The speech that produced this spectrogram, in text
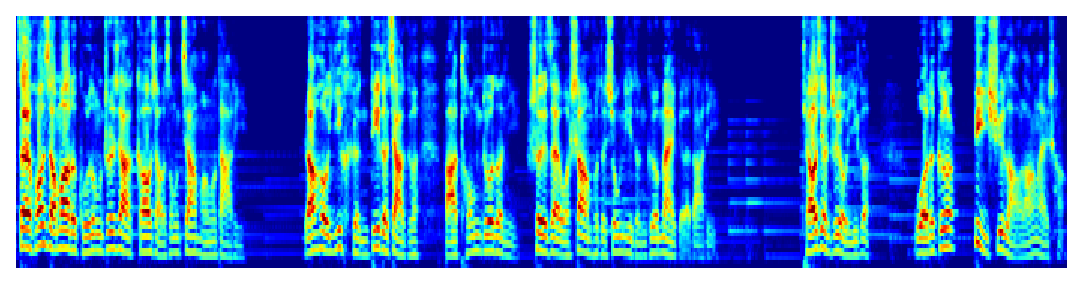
在黄小茂的鼓动之下，高晓松加盟了大地。然后以很低的价格把《同桌的你》《睡在我上铺的兄弟》等歌卖给了大地，条件只有一个：我的歌必须老狼来唱。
